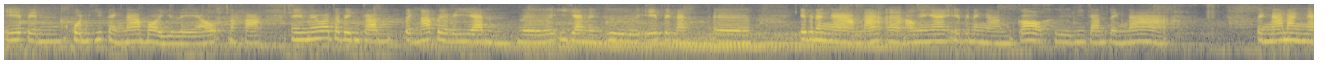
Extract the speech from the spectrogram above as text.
เอเป็นคนที่แต่งหน้าบ่อยอยู่แล้วนะคะในไม่ว่าจะเป็นการแต่งหน้าไปเรียนหรืออีกอย่างหนึ่งคือเอเป็นนางเออ เอเป็นนางงามนะอ่าเอาง่ายๆ เอเป็นนางงามก็คือมีการแต่งหน้า แต่งหน้านางง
